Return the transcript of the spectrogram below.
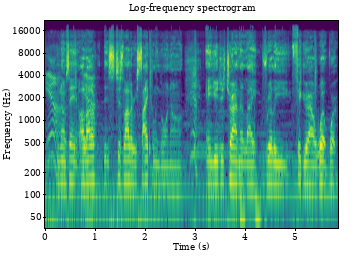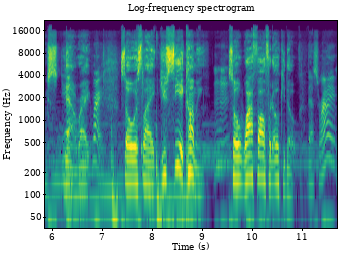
Yeah. you know what I'm saying. A lot of it's just a lot of recycling going on, Yeah. and you're just trying to like really figure out what works Yeah, now, right? Right. So it's like you see it coming. Mm-hmm. So why fall for the okey doke? That's right.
